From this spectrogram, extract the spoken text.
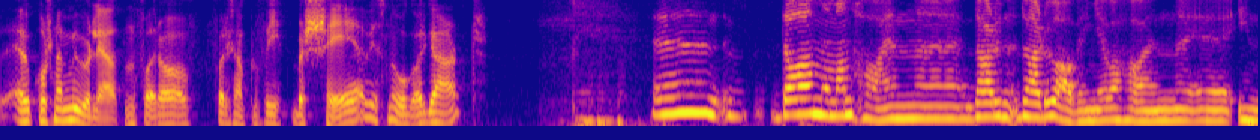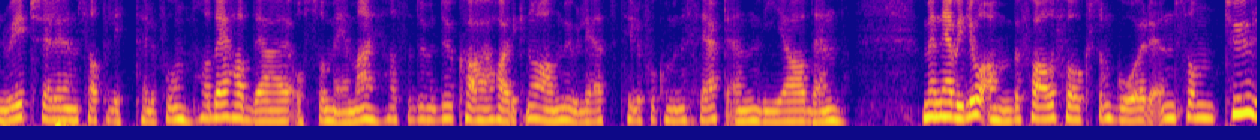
Hvordan er muligheten for å f.eks. få gitt beskjed hvis noe går gærent? Da må man ha en da er, du, da er, du, avhengig av å ha en inreach eller en satellittelefon. Og det hadde jeg også med meg. Altså, du, du har ikke noen annen mulighet til å få kommunisert enn via den. Men jeg vil jo anbefale folk som går en sånn tur,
